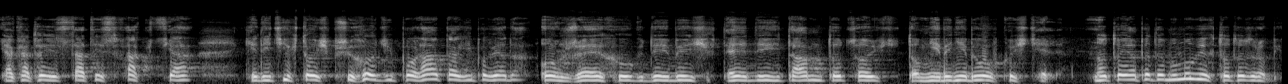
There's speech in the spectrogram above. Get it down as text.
Jaka to jest satysfakcja, kiedy ci ktoś przychodzi po latach i powiada: Orzechu, gdybyś wtedy i tamto coś, to mnie by nie było w kościele. No to ja potem mówię, kto to zrobił.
